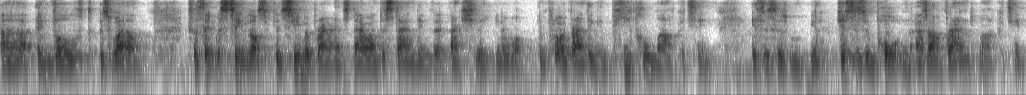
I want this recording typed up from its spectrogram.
uh, involved as well. Because I think we're seeing lots of consumer brands now understanding that actually, you know what, employer branding and people marketing is as, you know, just as important as our brand marketing.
